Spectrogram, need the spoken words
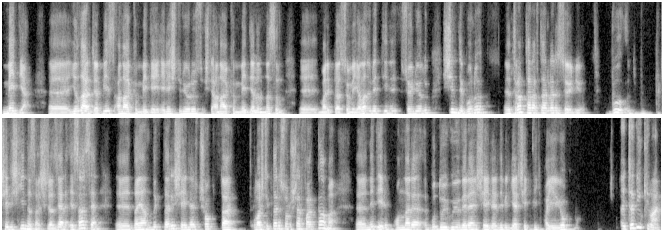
medya. E, yıllarca biz ana akım medyayı eleştiriyoruz. İşte ana akım medyanın Hı. nasıl e, manipülasyon ve yalan ürettiğini söylüyorduk. Şimdi bunu e, Trump taraftarları söylüyor. Bu, bu çelişkiyi nasıl aşacağız? Yani esasen e, dayandıkları şeyler çok da ulaştıkları sonuçlar farklı ama e, ne diyelim onlara bu duyguyu veren şeylerde bir gerçeklik payı yok mu? E, tabii ki var.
